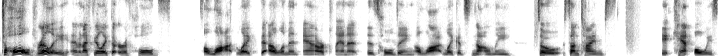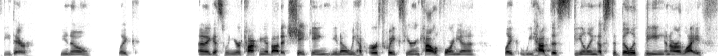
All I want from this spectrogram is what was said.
to hold really I mean I feel like the earth holds a lot like the element and our planet is holding a lot like it's not only so sometimes it can't always be there you know like and i guess when you're talking about it shaking you know we have earthquakes here in california like we have this feeling of stability in our life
